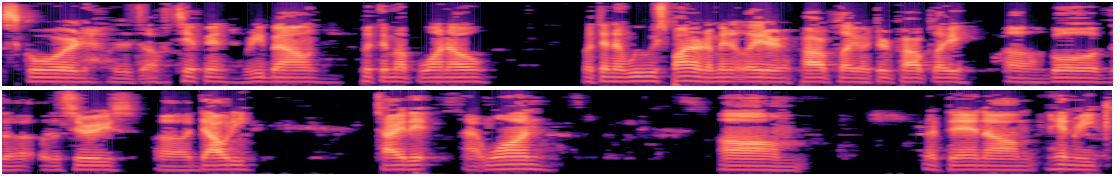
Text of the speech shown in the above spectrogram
scored with a tipping rebound, put them up 1-0. But then we responded a minute later, a power play, our third power play uh, goal of the of the series. Uh, Doughty tied it at one. Um, but then um, Henrique,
